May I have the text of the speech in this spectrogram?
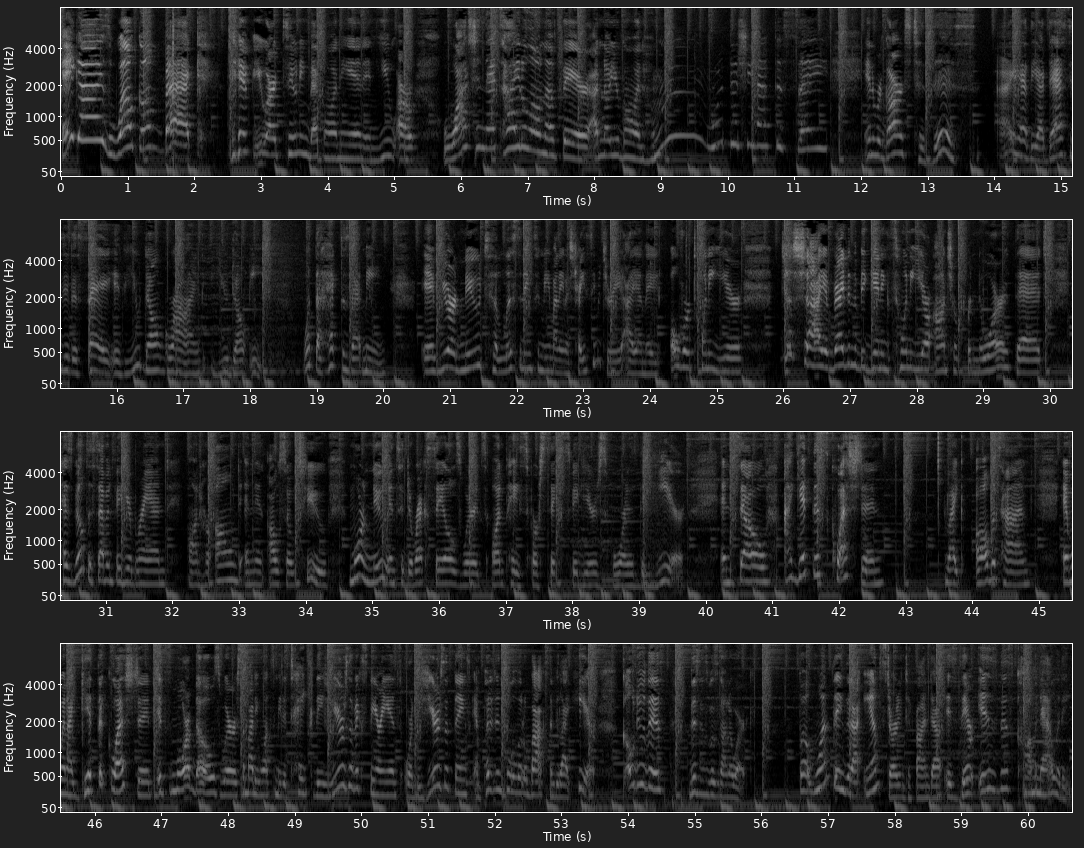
Hey guys, welcome back. If you are tuning back on in and you are watching that title on up there, I know you're going, hmm, what does she have to say in regards to this? I had the audacity to say, if you don't grind, you don't eat. What the heck does that mean? If you're new to listening to me, my name is Tracy Maturi. I am a over 20 year, just shy of right in the beginning, 20 year entrepreneur that has built a seven figure brand on her own and then also too more new into direct sales where it's on pace for six figures for the year. And so I get this question like all the time and when I get the question, it's more of those where somebody wants me to take these years of experience or these years of things and put it into a little box and be like, here, go do this. This is what's going to work. But one thing that I am starting to find out is there is this commonality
